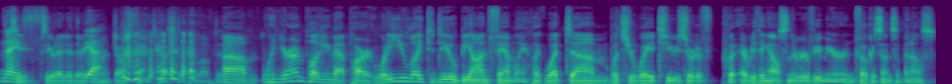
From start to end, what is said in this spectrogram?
See, Nice. see what I did there, Yeah. Kevin? That was fantastic. I loved it. Um, when you're unplugging that part, what do you like to do beyond family? Like, what um, what's your way to sort of put everything else in the rearview mirror and focus on something else?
